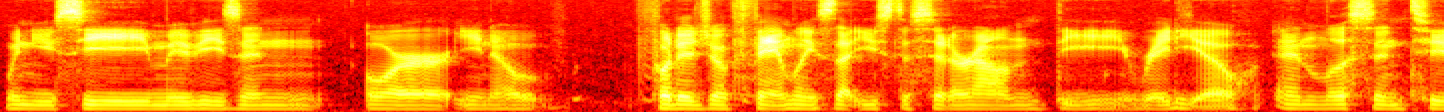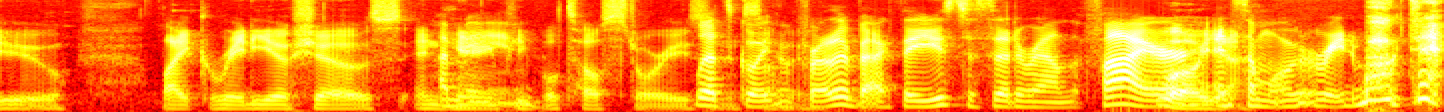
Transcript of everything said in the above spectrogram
when you see movies and or you know, footage of families that used to sit around the radio and listen to like radio shows and I hearing mean, people tell stories. Let's go even further back. They used to sit around the fire Well, yeah. and someone would read a book to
